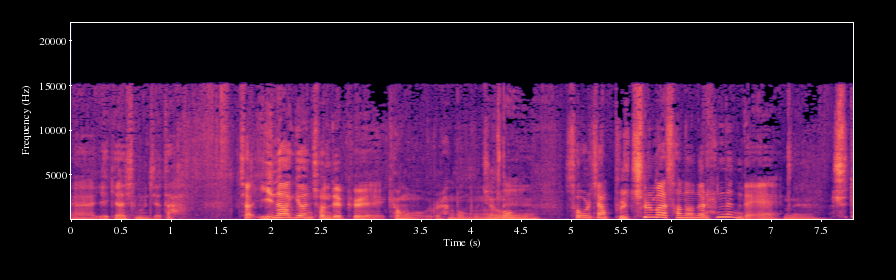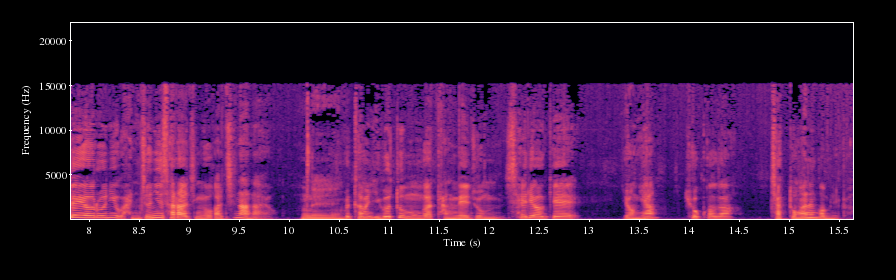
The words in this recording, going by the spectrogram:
예, 얘기하실 문제다. 자, 이낙연 전 대표의 경우를 한번 보죠. 네. 서울시장 불출마 선언을 했는데 네. 추대 여론이 완전히 사라진 것 같진 않아요. 네. 그렇다면 이것도 뭔가 당내 좀 세력의 영향, 효과가 작동하는 겁니까?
